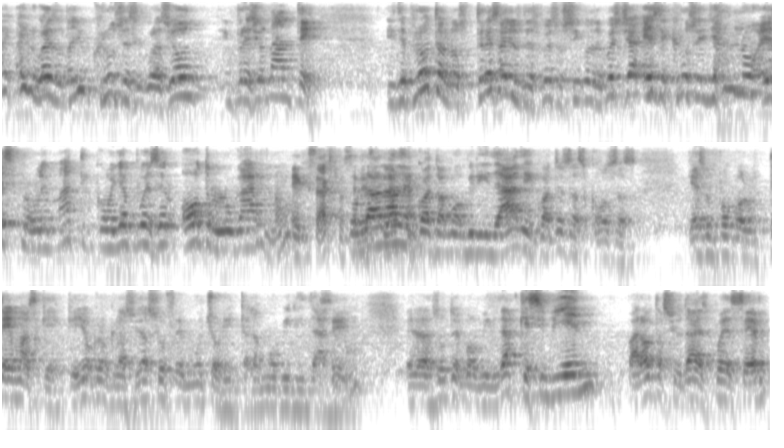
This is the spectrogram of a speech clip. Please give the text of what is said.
Hay, hay lugares donde hay un cruce de circulación impresionante. Y de pronto, a los tres años después o cinco después, ya ese cruce ya no es problemático, ya puede ser otro lugar, ¿no? Exacto, se desplazan. en cuanto a movilidad y en cuanto a esas cosas, es un poco los temas que, que yo creo que la ciudad sufre mucho ahorita, la movilidad. Sí. ¿no? El asunto de movilidad, que si bien para otras ciudades puede ser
